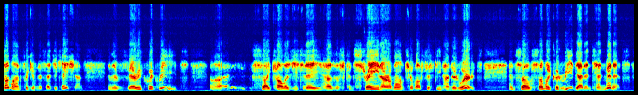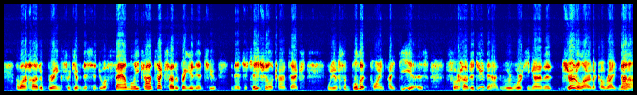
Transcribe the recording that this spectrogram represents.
some on forgiveness education, and they're very quick reads. Uh, psychology today has us constrain our amount to about 1,500 words. And so someone could read that in 10 minutes about how to bring forgiveness into a family context, how to bring it into an educational context. We have some bullet point ideas for how to do that. We're working on a journal article right now,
